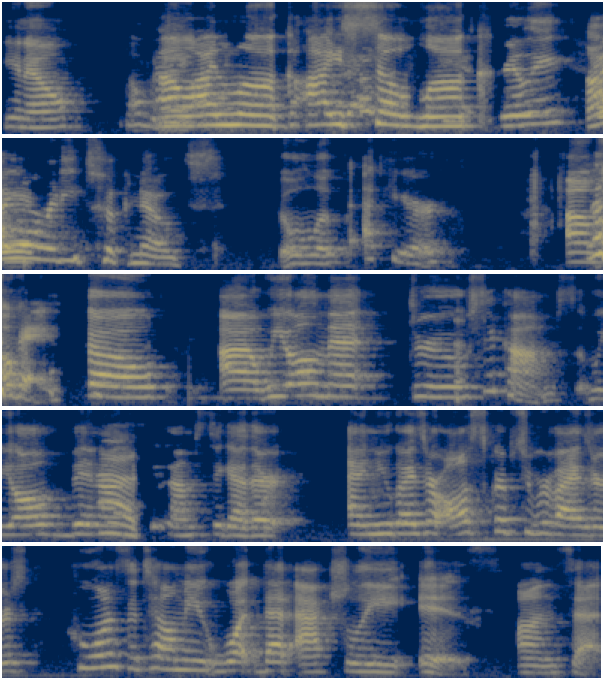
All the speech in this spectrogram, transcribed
You know, nobody. Oh, I look. I so look. really. I already took notes. Don't look back here. Um, okay, so uh, we all met through sitcoms. We all been on sitcoms together, and you guys are all script supervisors. Who wants to tell me what that actually is on set?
